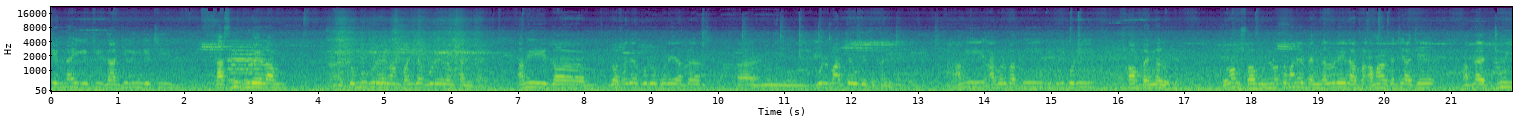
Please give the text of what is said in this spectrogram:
চেন্নাই গেছি দার্জিলিং গেছি কাশ্মীর ঘুরে এলাম জম্মু ঘুরে এলাম পাঞ্জাব ঘুরে এলাম খালি পায়ে। আমি দশ হাজার ফুট উপরে আপনার আহ, গেছি খালি আমি আগরবাতি বিক্রি করি সব ব্যাঙ্গালোরে। এবং সব উন্নত মানের ব্যাঙ্গালোরের আমার কাছে আছে, আপনার জুঁই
